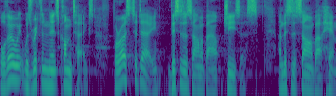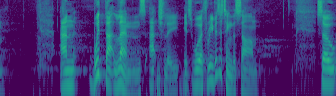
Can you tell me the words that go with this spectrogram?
although it was written in its context, for us today, this is a psalm about Jesus, and this is a psalm about him. And with that lens, actually, it's worth revisiting the psalm. So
